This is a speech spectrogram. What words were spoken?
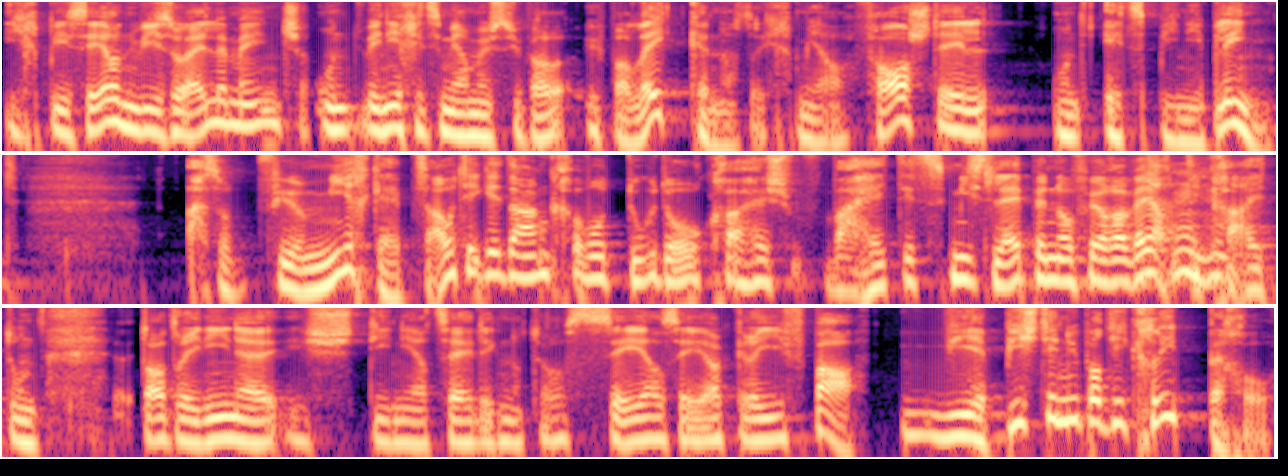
ich bin sehr ein visueller Mensch und wenn ich jetzt mir über, überlegen also ich mir vorstelle und jetzt bin ich blind, also für mich gibt es auch die Gedanken, die du da hast, was hat jetzt mein Leben noch für eine Wertigkeit? Mhm. Und da drin ist deine Erzählung natürlich sehr, sehr greifbar. Wie bist du denn über die Klippe gekommen?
